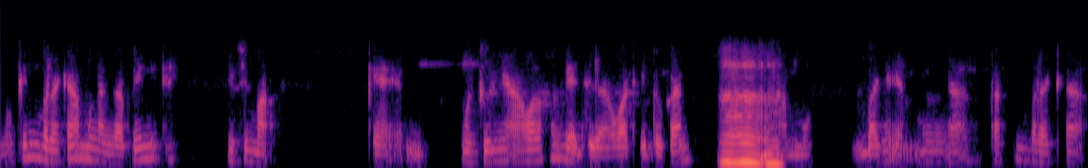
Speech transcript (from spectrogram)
mungkin mereka menganggapnya ini eh, ini cuma kayak munculnya awal kan kayak jerawat gitu kan Hmm. Nah, banyak yang tapi mereka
